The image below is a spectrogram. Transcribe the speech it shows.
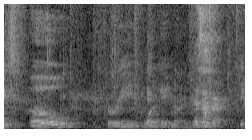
Point zero three one eight nine. That sounds right. Yeah.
